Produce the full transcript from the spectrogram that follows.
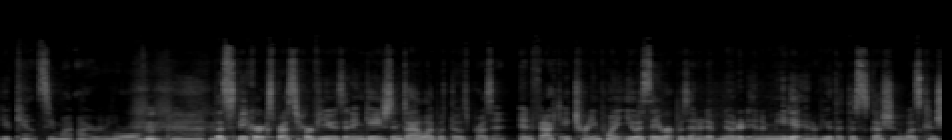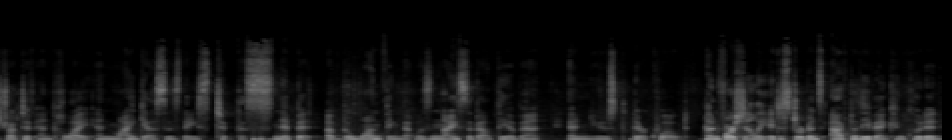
You can't see my eye roll. the speaker expressed her views and engaged in dialogue with those present. In fact, a Turning Point USA representative noted in a media interview that the discussion was constructive and polite. And my guess is they took the snippet of the one thing that was nice about the event and used their quote. Unfortunately, a disturbance after the event concluded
